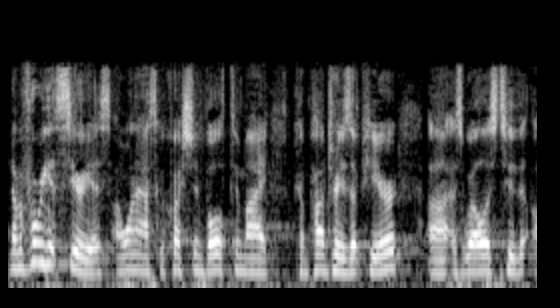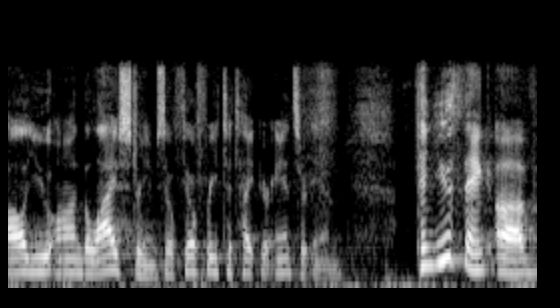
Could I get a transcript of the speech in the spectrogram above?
Now, before we get serious, I want to ask a question both to my compadres up here uh, as well as to the, all you on the live stream. So feel free to type your answer in. Can you think of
